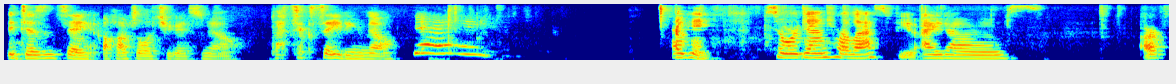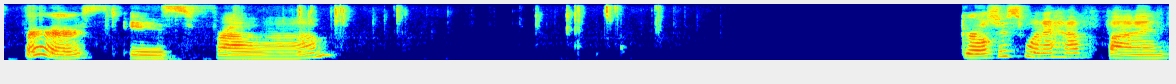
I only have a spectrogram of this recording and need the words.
It doesn't say. I'll have to let you guys know. That's exciting though. Yay! Okay, so we're down to our last few items. Our first is from Girls Just Want to Have Fun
